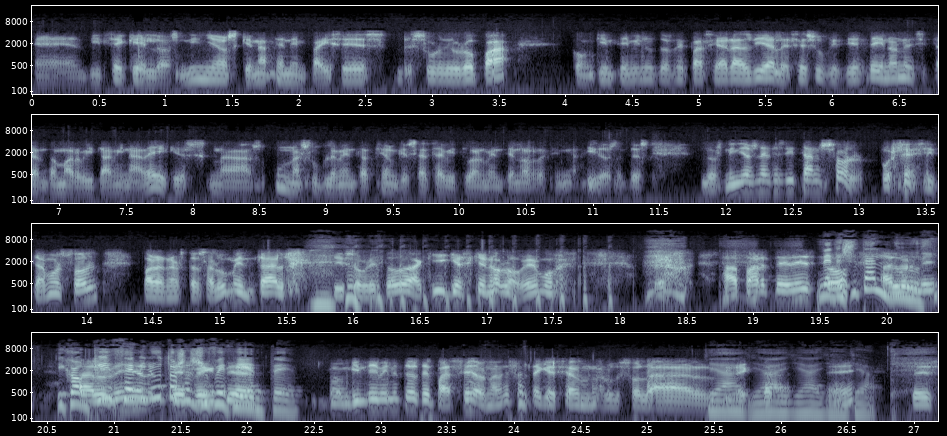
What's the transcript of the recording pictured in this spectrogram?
eh, dice que los niños que nacen en países del sur de Europa con 15 minutos de pasear al día les es suficiente y no necesitan tomar vitamina D, que es una, una, suplementación que se hace habitualmente en los recién nacidos. Entonces, ¿los niños necesitan sol? Pues necesitamos sol para nuestra salud mental y sobre todo aquí, que es que no lo vemos. Pero, aparte de esto... Necesitan luz y con 15 minutos es suficiente. Con 15 minutos de paseo, no hace falta que sea una luz solar ya, directa. Ya, ya, ¿eh? ya, Entonces,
